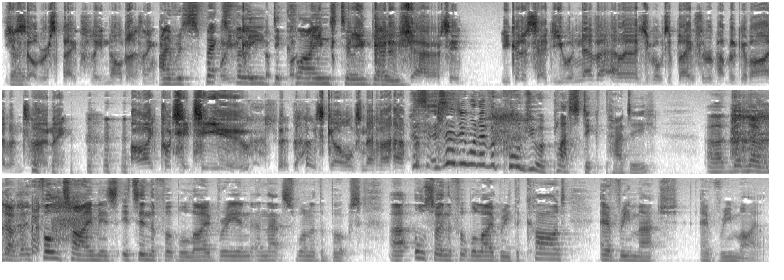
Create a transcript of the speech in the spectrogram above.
You so, sort of respectfully nod, I think. I respectfully well, declined to you engage. Could have shouted, you could have said you were never eligible to play for the Republic of Ireland, Tony. I put it to you that those goals never happened. Has, has anyone ever called you a plastic paddy? Uh, no, no. Full time is it's in the football library, and, and that's one of the books. Uh, also in the football library, the card, every match, every mile.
